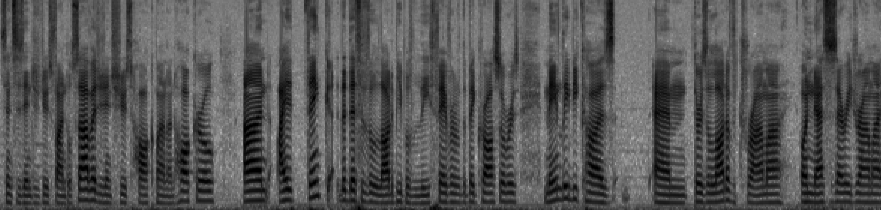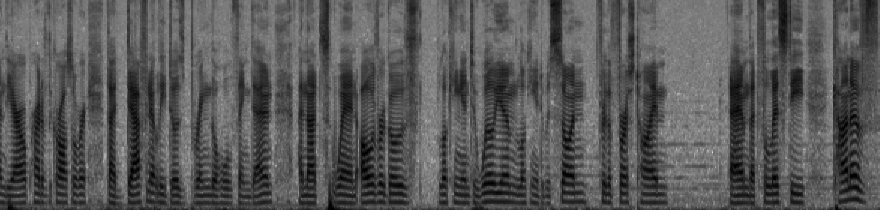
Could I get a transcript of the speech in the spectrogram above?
since it introduced Vandal Savage, it introduced Hawkman and Hawkgirl, and I think that this is a lot of people's least favorite of the big crossovers, mainly because um, there's a lot of drama, unnecessary drama in the Arrow part of the crossover that definitely does bring the whole thing down, and that's when Oliver goes looking into William, looking into his son for the first time. Um, that Felicity kind of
